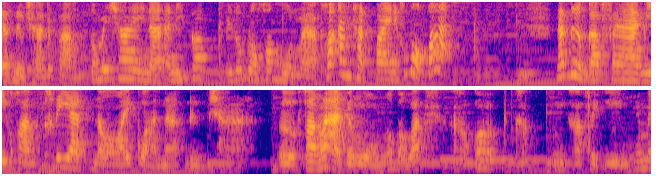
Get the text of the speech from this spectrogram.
นักดื่มชาหรือเปล่าก็ไม่ใช่นะ อันนี้ก็ไปรวบรวมข้อมูลมา เพราะอันถัดไปเนี่ยเขาบอกว่า นักดื่มกาแฟมีความเครียดน้อยกว่านักดื่มชา เออฟังแล้วอาจจะงงก็บอกว่าอ้าวก็มีคาเฟอีนใช่ไหม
